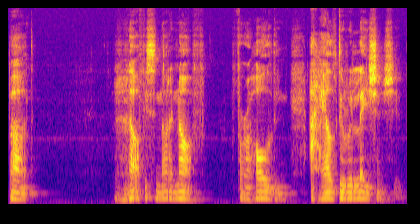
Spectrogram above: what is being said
but love is not enough for holding a healthy relationship.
